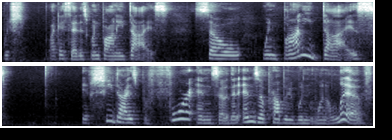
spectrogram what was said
which, like I said, is when Bonnie dies. So when Bonnie dies, if she dies before Enzo, then Enzo probably wouldn't want to live.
